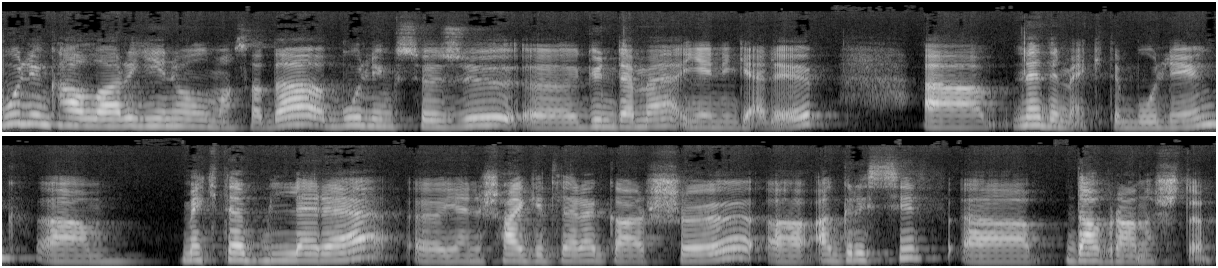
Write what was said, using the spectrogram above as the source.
Bullyinq halları yeni olmasa da, bullyinq sözü gündəmə yeni gəlib. Nə deməkdir bullyinq? məktəblilərə, yəni şagirdlərə qarşı aqressiv davranışdır.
